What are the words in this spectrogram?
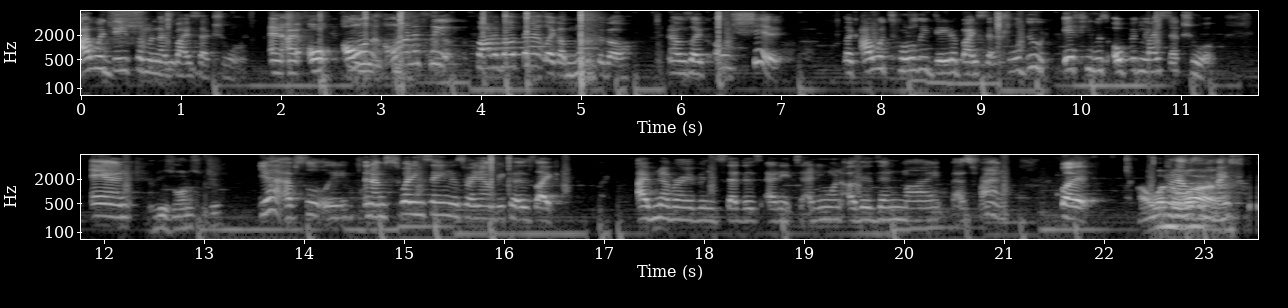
I would date someone that's bisexual. And I on, honestly thought about that like a month ago. And I was like, oh shit. Like, I would totally date a bisexual dude if he was openly bisexual. And He was honest with you. yeah, absolutely. And I'm sweating saying this right now because, like, I've never even said this any to anyone other than my best friend. But I when wonder I was in high why. school,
